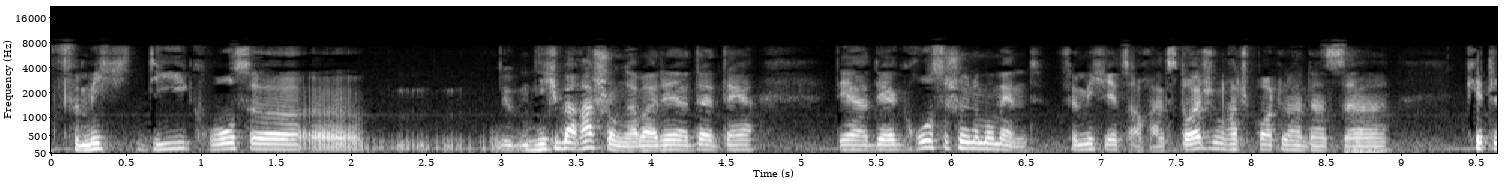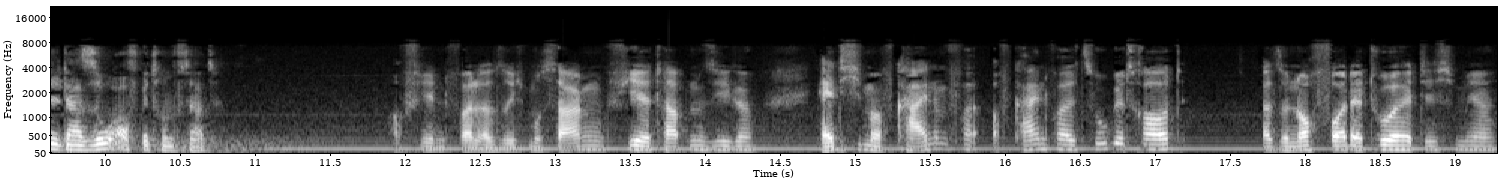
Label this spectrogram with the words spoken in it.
für mich die große, äh, nicht Überraschung, aber der, der, der, der, der große schöne Moment. Für mich jetzt auch als deutschen Radsportler, dass äh, Kittel da so aufgetrumpft hat. Auf jeden Fall. Also ich muss sagen, vier Etappensiege hätte ich ihm auf keinen Fall, auf keinen Fall zugetraut. Also noch vor der Tour hätte ich mir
